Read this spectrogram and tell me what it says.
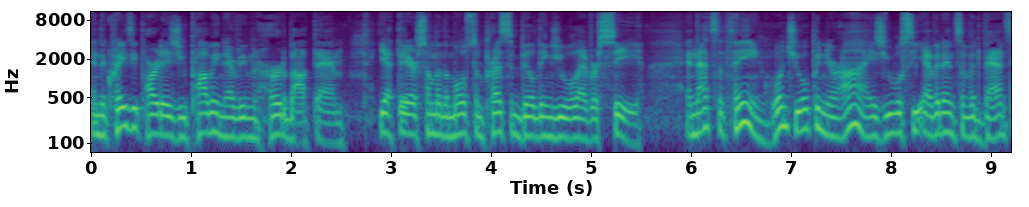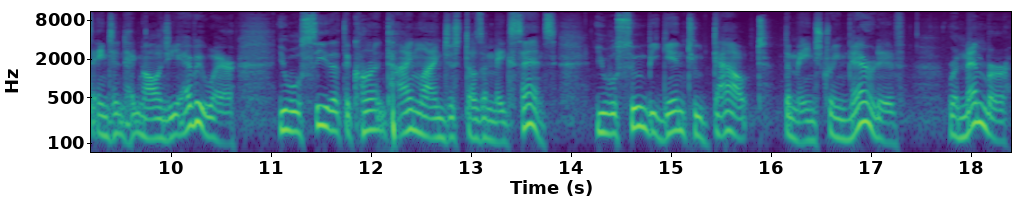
And the crazy part is, you probably never even heard about them, yet they are some of the most impressive buildings you will ever see. And that's the thing. Once you open your eyes, you will see evidence of advanced ancient technology everywhere. You will see that the current timeline just doesn't make sense. You will soon begin to doubt the mainstream narrative. Remember,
